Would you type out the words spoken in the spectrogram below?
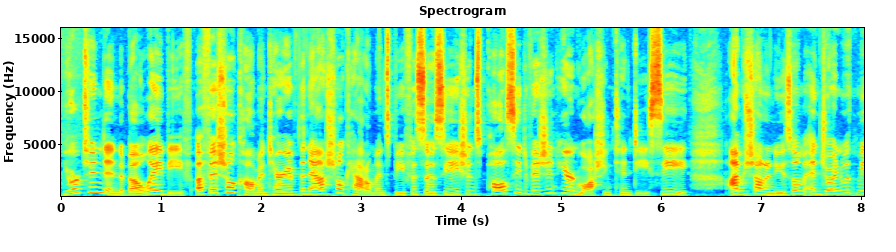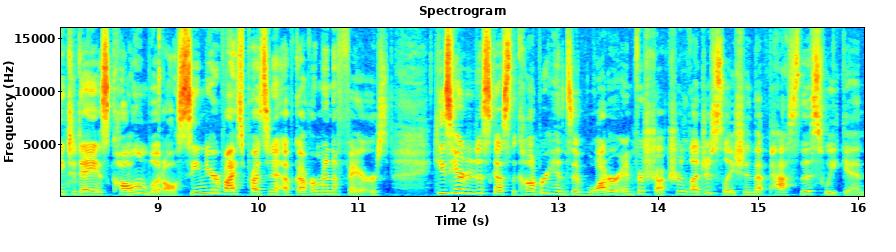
You're tuned in to Beltway Beef, official commentary of the National Cattlemen's Beef Association's policy division here in Washington, D.C. I'm Shauna Newsom, and joined with me today is Colin Woodall, Senior Vice President of Government Affairs. He's here to discuss the comprehensive water infrastructure legislation that passed this weekend,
